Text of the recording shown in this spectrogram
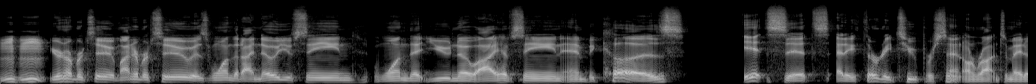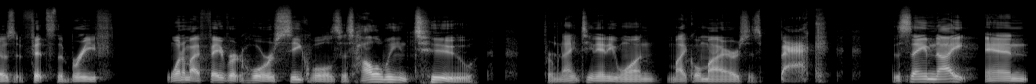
Mm-hmm. Your number two. My number two is one that I know you've seen, one that you know I have seen, and because it sits at a 32% on Rotten Tomatoes, it fits the brief. One of my favorite horror sequels is Halloween 2 from 1981. Michael Myers is back the same night, and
